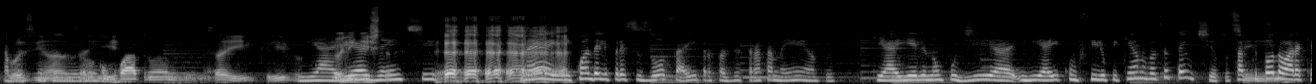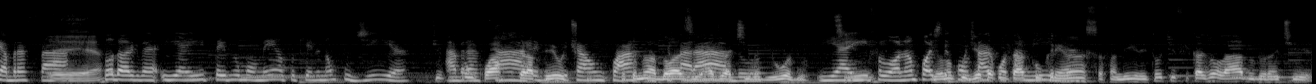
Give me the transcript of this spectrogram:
acabou de 12 fazer anos 12. aí. Com quatro anos. né? Isso aí, incrível. E aí a gente, né? E quando ele precisou sair para fazer tratamento, que aí ele não podia, e aí com filho pequeno você tem o título, sabe Sim. que toda hora quer abraçar, É. toda hora que vai- e aí teve um momento que ele não podia que pra abraçar, um quarto que terapêutico. ficar um quarto tomei uma dose separado. radioativa de iodo. E aí Sim. falou, ó, não pode eu ter não podia contato ter contato com, família. criança, família. Então eu tive que ficar isolado durante.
